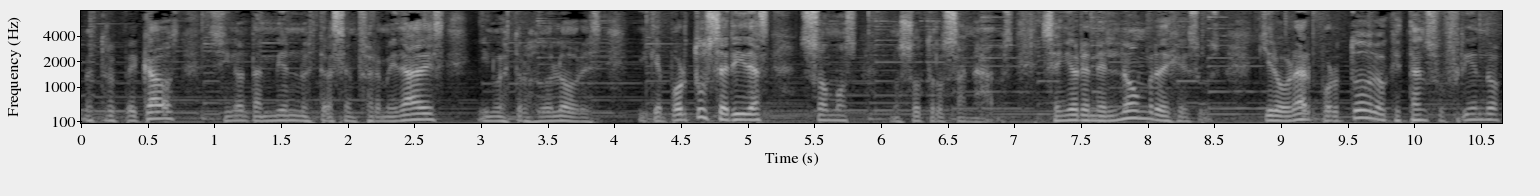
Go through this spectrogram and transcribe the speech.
nuestros pecados, sino también nuestras enfermedades y nuestros dolores, y que por tus heridas somos nosotros sanados. Señor, en el nombre de Jesús, quiero orar por todos los que están sufriendo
